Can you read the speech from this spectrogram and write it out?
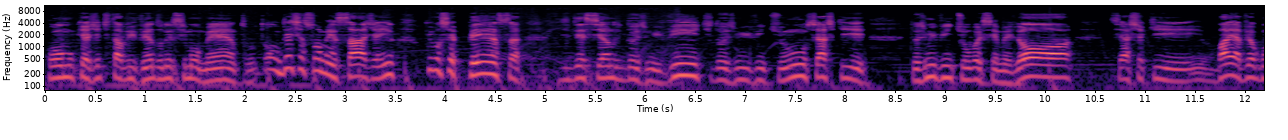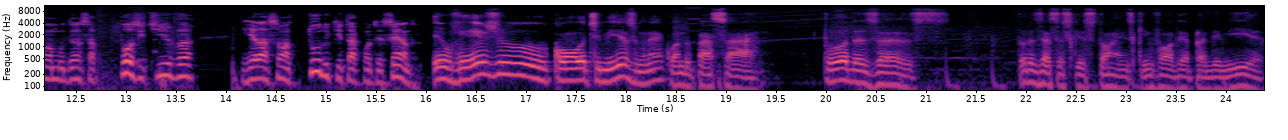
como que a gente está vivendo nesse momento. Então deixe a sua mensagem aí, o que você pensa de, desse ano de 2020, 2021, você acha que 2021 vai ser melhor? Você acha que vai haver alguma mudança positiva em relação a tudo que está acontecendo? Eu vejo com otimismo, né, quando passar todas as todas essas questões que envolvem a pandemia,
